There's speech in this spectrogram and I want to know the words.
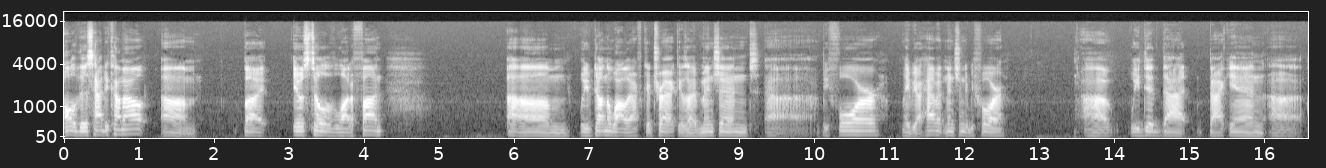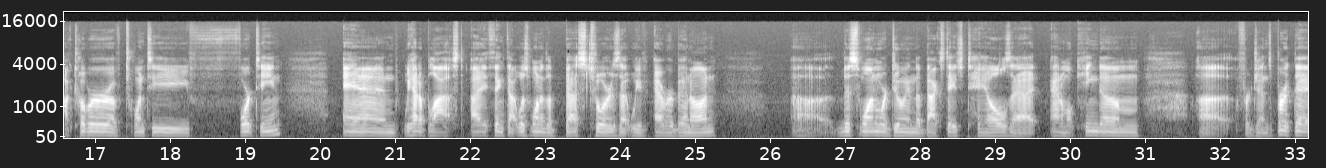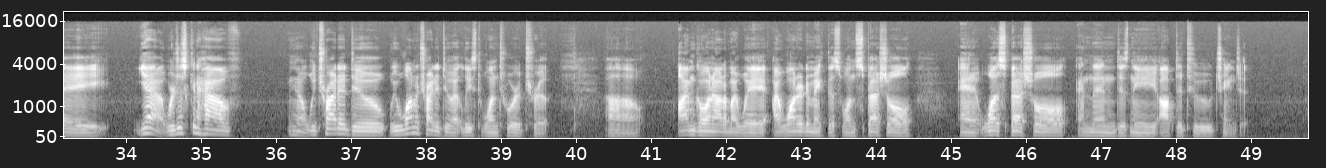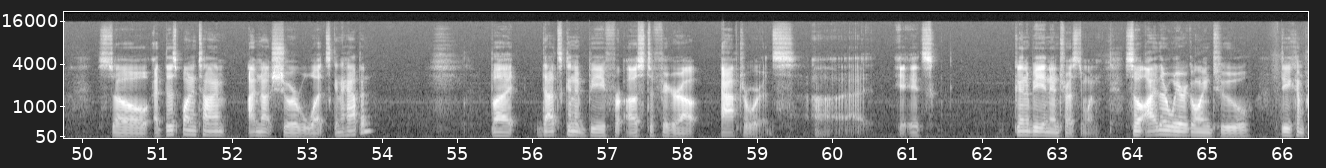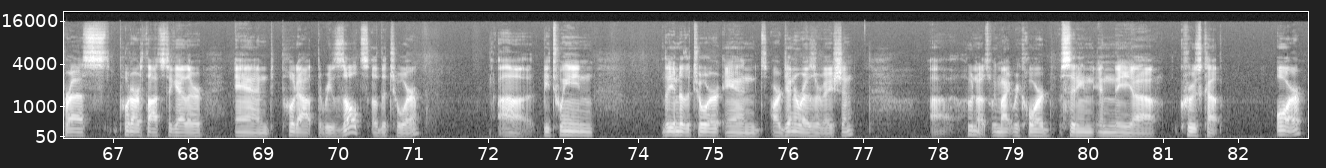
all this had to come out, um, but it was still a lot of fun. Um, we've done the Wild Africa Trek, as I've mentioned uh, before. Maybe I haven't mentioned it before. Uh, we did that back in uh, October of 2014 and we had a blast. I think that was one of the best tours that we've ever been on. Uh, this one we're doing the backstage tales at Animal Kingdom uh, for Jen's birthday. Yeah, we're just gonna have, you know, we try to do, we want to try to do at least one tour trip. Uh, I'm going out of my way. I wanted to make this one special, and it was special, and then Disney opted to change it. So at this point in time, I'm not sure what's going to happen. But that's going to be for us to figure out afterwards. Uh, it's going to be an interesting one. So either we're going to decompress, put our thoughts together, and put out the results of the tour uh, between the end of the tour and our dinner reservation. Uh, who knows? We might record sitting in the uh, Crew's Cup, or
